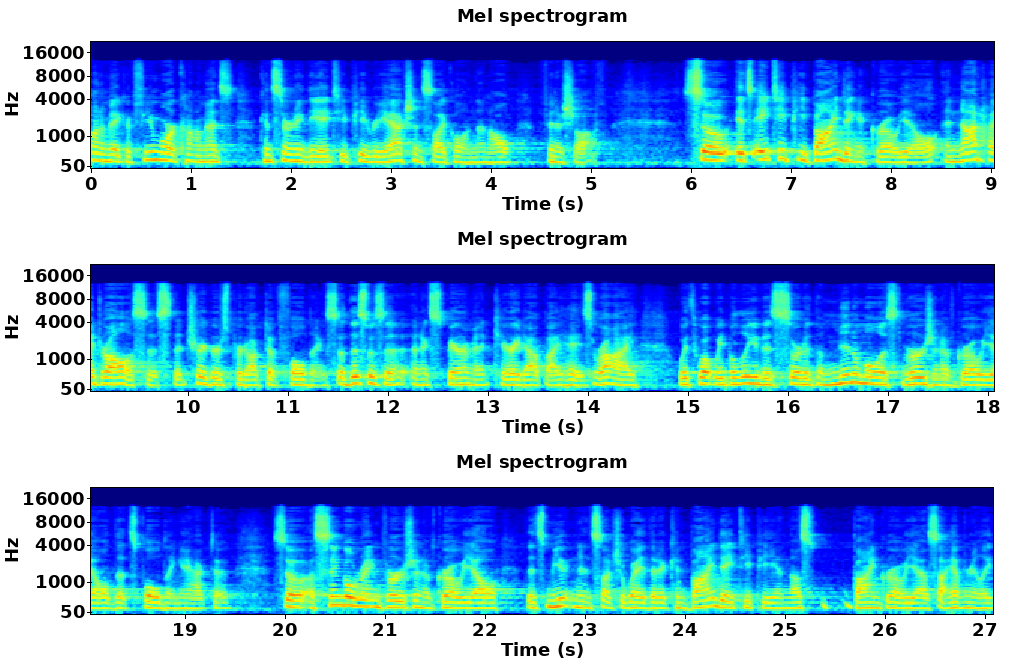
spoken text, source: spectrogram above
want to make a few more comments concerning the ATP reaction cycle and then I'll finish off. So it's ATP binding at GRO-EL and not hydrolysis that triggers productive folding. So this was a, an experiment carried out by Hays Rye with what we believe is sort of the minimalist version of GRO-EL that's folding active. So a single ring version of GRO-EL that's mutant in such a way that it can bind ATP and thus bind GRO-ES. I haven't really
